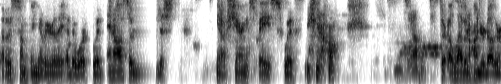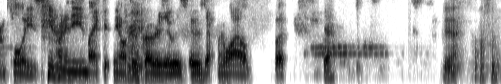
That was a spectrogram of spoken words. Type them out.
that was something that we really had to work with and also just you know sharing a space with you know you know 1100 other employees you know what i mean? Like you know through right. Kroger's it was it was definitely wild but yeah. Yeah awesome.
